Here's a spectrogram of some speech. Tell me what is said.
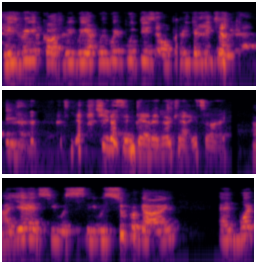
He's really caught. We, we, have, we will put this up a little bit so we can see him. Yeah, she doesn't get it. Okay, sorry. Ah, yes, he was he was super guy. And what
